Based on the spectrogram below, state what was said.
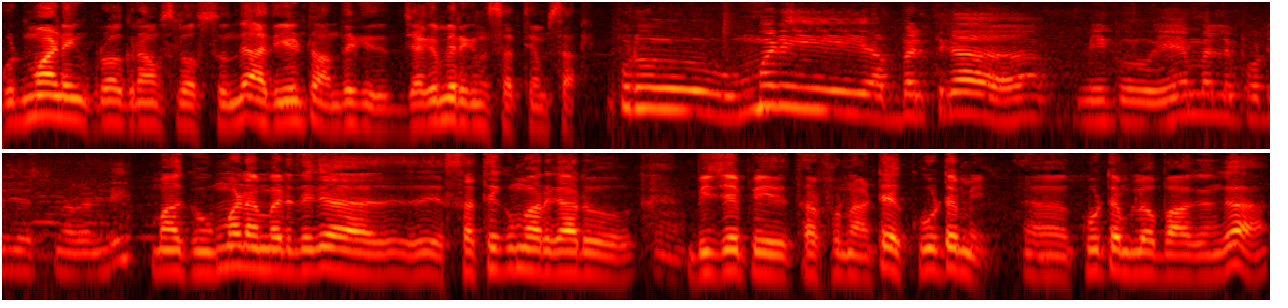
గుడ్ మార్నింగ్ ప్రోగ్రామ్స్లో వస్తుంది. అది ఏంటో అందరికీ జగమెరిగిన సత్యం సార్. ఇప్పుడు ఉమ్మడి అభ్యర్థిగా మీకు ఏ ఎమ్మెల్యే పోటీ చేస్తున్నారండి? మాకు ఉమ్మడి అభ్యర్థిగా సత్యకుమార్ గారు బీజేపీ తరఫున అంటే కూటమి కూటమిలో భాగంగా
